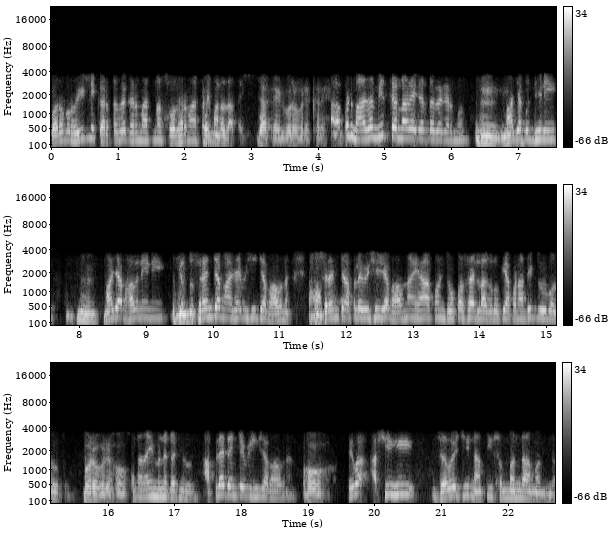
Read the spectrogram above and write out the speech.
बरोबर होईल कर्तव्य कर्मातनं स्वधर्माकडे मला जाता येईल जाता येईल बरोबर आहे खरं. पण माझं मीच करणार आहे कर्तव्य कर्म. माझ्या बुद्धीने. माझ्या भावनेने दुसऱ्यांच्या माझ्याविषयीच्या भावना हा. दुसऱ्यांच्या आपल्याविषयीच्या भावना ह्या आपण जोपासायला लागलो की आपण अधिक दुर्बल होतो बरोबर हो नाही म्हणणं कठीण. आपल्या त्यांच्याविषयीच्या भावना हो तेव्हा अशी ही जवळची नाती संबंधामधनं.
